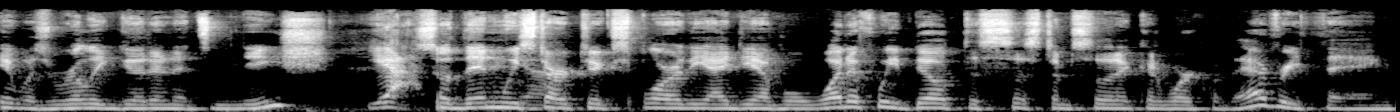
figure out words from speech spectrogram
it was really good in its niche. yeah. So then we start to explore the idea of well, what if we built the system so that it could work with everything?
